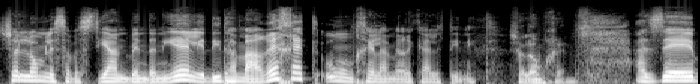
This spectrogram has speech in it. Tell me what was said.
שלום לסבסטיאן בן דניאל, ידיד המערכת ומומחה לאמריקה הלטינית. שלום חן. אז uh,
